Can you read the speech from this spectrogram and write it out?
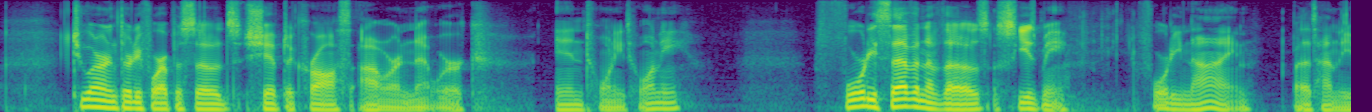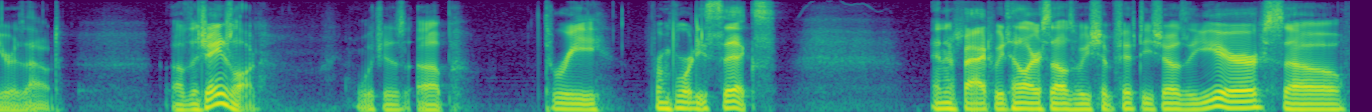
234 episodes shipped across our network in 2020. 47 of those, excuse me, 49 by the time the year is out of the changelog, which is up three from 46. And in fact, we tell ourselves we ship 50 shows a year, so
